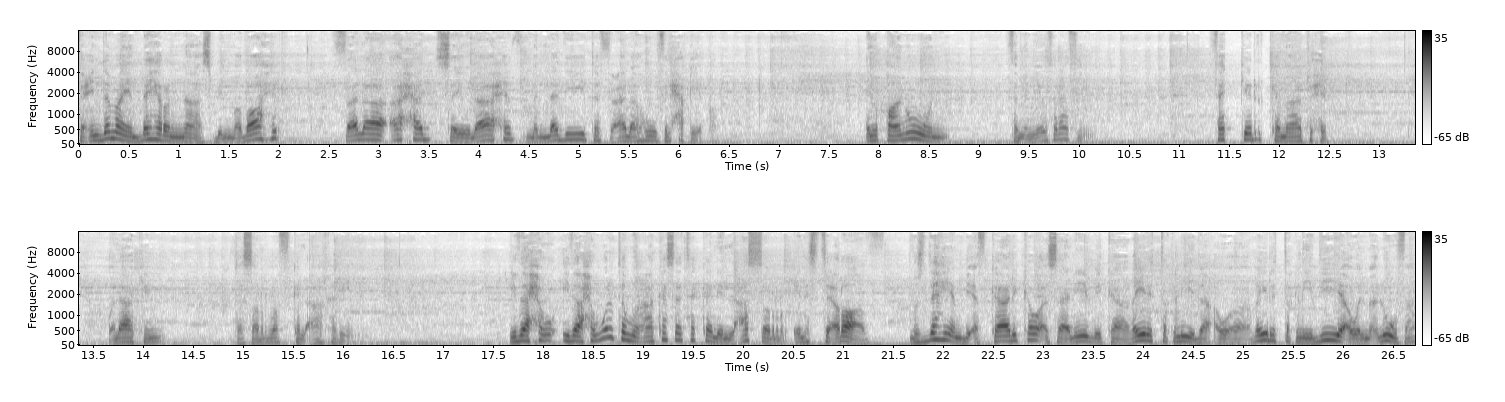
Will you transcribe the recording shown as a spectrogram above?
فعندما ينبهر الناس بالمظاهر فلا أحد سيلاحظ ما الذي تفعله في الحقيقة. القانون 38 فكر كما تحب ولكن تصرف كالآخرين. إذا حو إذا حولت معاكستك للعصر إلى استعراض مزدهيا بأفكارك وأساليبك غير التقليدة أو غير التقليدية أو المألوفة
